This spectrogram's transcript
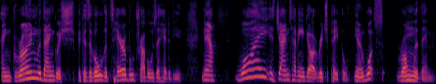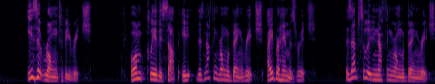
and groan with anguish because of all the terrible troubles ahead of you." Now, why is James having a go at rich people? You know, what's wrong with them? Is it wrong to be rich? Well, I'm clear this up. It, there's nothing wrong with being rich. Abraham was rich. There's absolutely nothing wrong with being rich.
